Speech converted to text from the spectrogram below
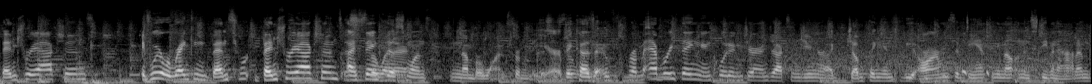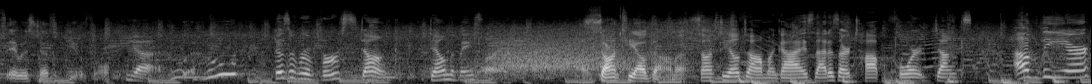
bench reactions. If we were ranking bench bench reactions, this I think this one's number one from the this year because from everything, including Jaren Jackson Jr., like jumping into the arms of De'Anthony Melton and Steven Adams, it was just beautiful. Yeah. Who, who does a reverse dunk down the baseline? Santi Aldama. Santi Aldama, guys. That is our top four dunks of the year.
